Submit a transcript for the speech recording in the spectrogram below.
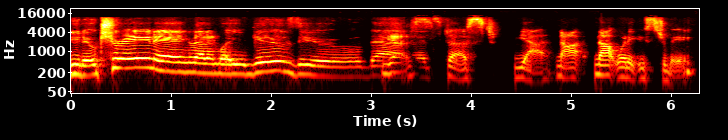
you know, training that NYU gives you, that yes. it's just, yeah, not not what it used to be.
